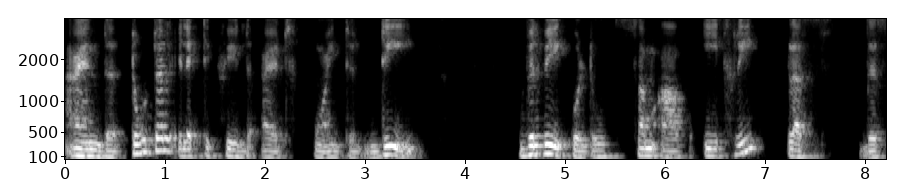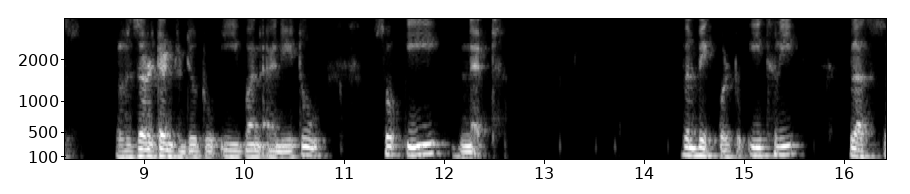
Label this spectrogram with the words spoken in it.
and the total electric field at point D will be equal to sum of E3 plus this resultant due to E1 and E2 so E net will be equal to E3 plus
